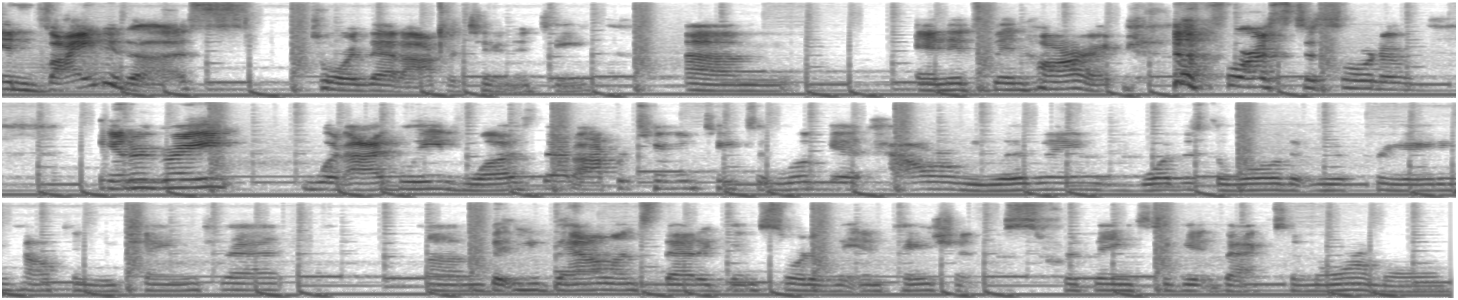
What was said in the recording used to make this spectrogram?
invited us toward that opportunity. Um, and it's been hard for us to sort of integrate what I believe was that opportunity to look at how are we living, what is the world that we're creating, how can we change that. Um, but you balance that against sort of the impatience for things to get back to normal.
